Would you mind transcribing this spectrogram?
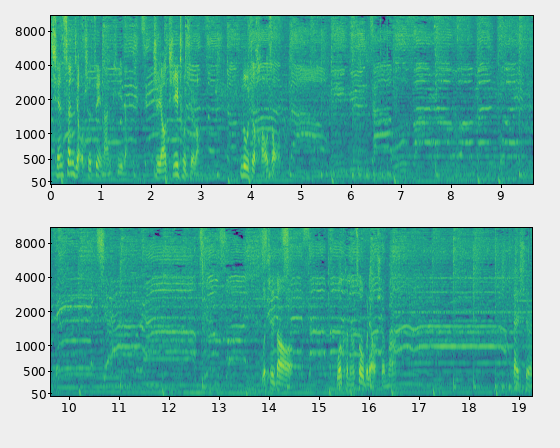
前三脚是最难踢的，只要踢出去了，路就好走了。”我知道，我可能做不了什么，但是。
